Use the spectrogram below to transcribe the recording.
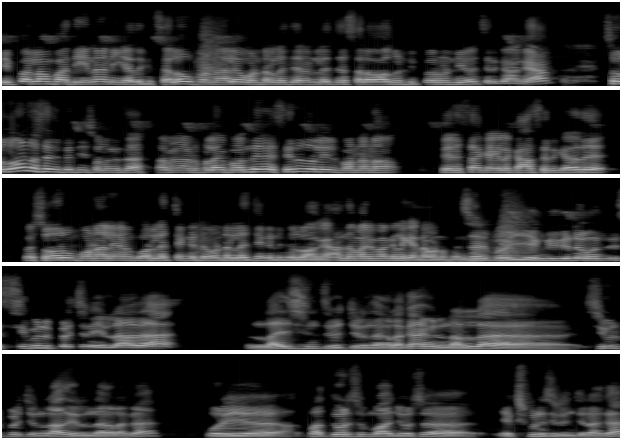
டிப்பர்லாம் பார்த்தீங்கன்னா நீங்க அதுக்கு செலவு பண்ணாலே ஒன்றரை லட்சம் ரெண்டு லட்சம் செலவாகும் டிப்பர் வண்டியும் வச்சிருக்காங்க. ஸோ லோன் வசதி பத்தி சொல்லுங்க சார் தமிழ்நாடு ஃபுல்லாக இப்போ வந்து சிறு தொழில் பண்ணணும். பெருசாக கையில் காசு இருக்காது. இப்போ ஷோரூம் போனாலே எனக்கு ஒரு லட்சம் கட்டு ஒன்றரை லட்சம் கட்டு சொல்லுவாங்க. அந்த மாதிரி மக்களுக்கு என்ன பண்ண சார் இப்போ எங்ககிட்ட வந்து சிவில் பிரச்சனை இல்லாத லைசன்ஸ் வச்சிருந்தாங்களாக்கா? இவங்க நல்ல சிவில் பிரச்சனை இல்லாத இருந்தாங்களாக்கா? ஒரு பத்து வருஷம் பாஞ்சு வருஷம் எக்ஸ்பீரியன்ஸ் இருந்துச்சுனாக்கா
